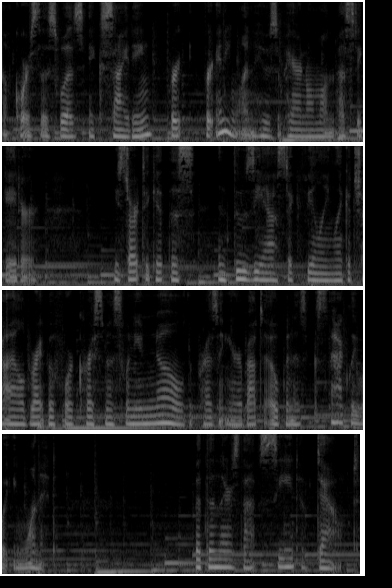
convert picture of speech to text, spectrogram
Of course, this was exciting for, for anyone who's a paranormal investigator. You start to get this enthusiastic feeling like a child right before Christmas when you know the present you're about to open is exactly what you wanted. But then there's that seed of doubt.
